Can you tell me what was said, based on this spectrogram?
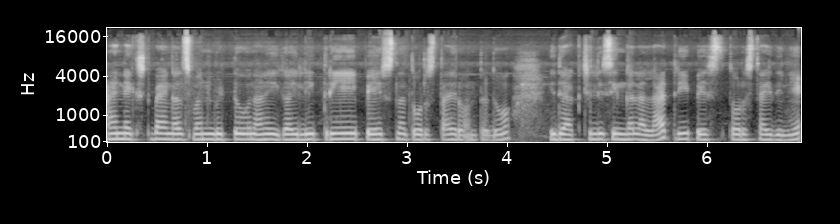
ಆ್ಯಂಡ್ ನೆಕ್ಸ್ಟ್ ಬ್ಯಾಂಗಲ್ಸ್ ಬಂದುಬಿಟ್ಟು ನಾನೀಗ ಇಲ್ಲಿ ತ್ರೀ ಪೇರ್ಸ್ನ ತೋರಿಸ್ತಾ ಇರುವಂಥದ್ದು. ಇದು ಆ್ಯಕ್ಚುಲಿ ಸಿಂಗಲ್ ಅಲ್ಲ ತ್ರೀ ಪೇರ್ಸ್ ತೋರಿಸ್ತಾ ಇದ್ದೀನಿ.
